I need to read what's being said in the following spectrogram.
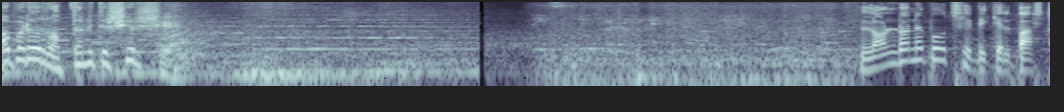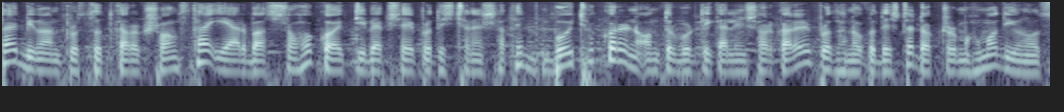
আবারও রপ্তানিতে শীর্ষে। লন্ডনে পৌঁছে বিকেল পাঁচটায় বিমান প্রস্তুতকারক সংস্থা এয়ারবাস সহ কয়েকটি ব্যবসায়ী প্রতিষ্ঠানের সাথে বৈঠক করেন অন্তর্বর্তীকালীন সরকারের প্রধান উপদেষ্টা ডক্টর মোহাম্মদ ইউনুস।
